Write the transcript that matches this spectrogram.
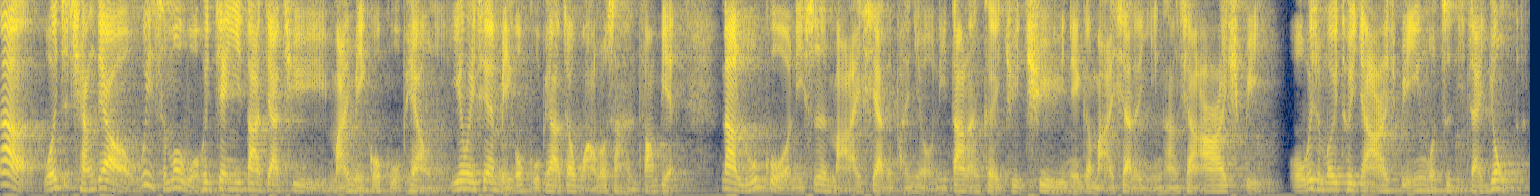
那我一直强调，为什么我会建议大家去买美国股票呢？因为现在美国股票在网络上很方便。那如果你是马来西亚的朋友，你当然可以去去那个马来西亚的银行，像 RHB。我为什么会推荐 RHB？因为我自己在用的。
